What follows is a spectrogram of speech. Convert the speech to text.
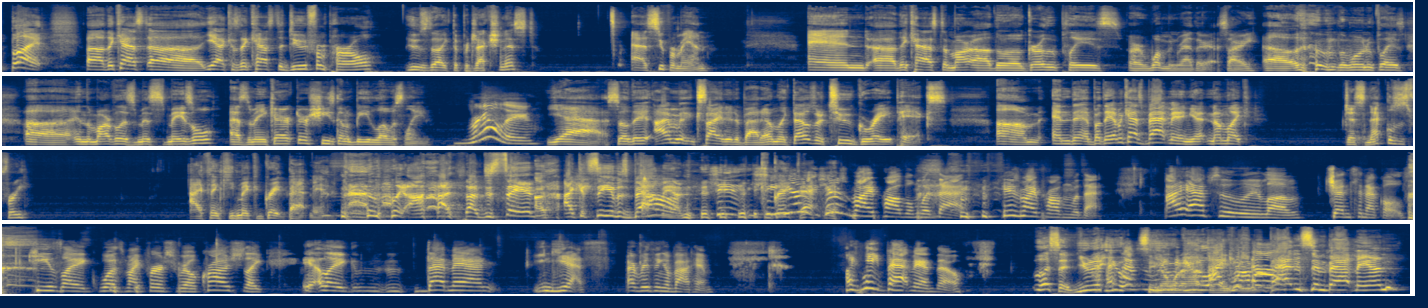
But uh, they cast, uh, yeah, because they cast the dude from Pearl, who's like the projectionist, as Superman. And uh, they cast the Mar- uh, the girl who plays, or woman rather, sorry, uh, the woman who plays uh, in the marvelous Miss Maisel as the main character. She's gonna be Lois Lane. Really? Yeah, so they I'm excited about it. I'm like, those are two great picks. Um, and then but they haven't cast Batman yet, and I'm like, Jensen Ackles is free. I think he'd make a great Batman. like I, I, am just saying, I, I- could see him as Batman. Oh, see, see here, Batman. here's my problem with that. Here's my problem with that. I absolutely love Jensen Ackles. He's like was my first real crush. Like, eh, like that man. Yes, everything about him. I hate Batman though. Listen, you you, you, So you don't you like Robert him. Pattinson Batman?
